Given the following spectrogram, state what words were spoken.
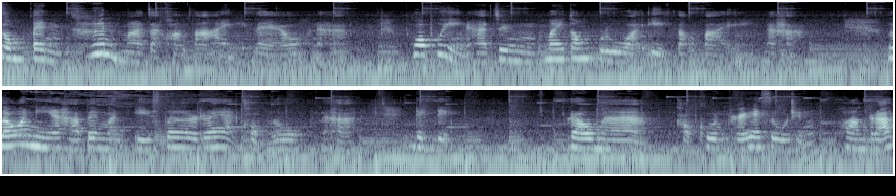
ทรงเป็นขึ้นมาจากความตายแล้วนะคะ พวกผู้หญิงนะคะจึงไม่ต้องกลัวอีกต่อไปนะคะ แล้ววันนี้นะคะเป็นวันอีสเตอร์แรกของโลกนะคะ เด็กๆ เรามาขอบคุณพระเยซูถึงความรัก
